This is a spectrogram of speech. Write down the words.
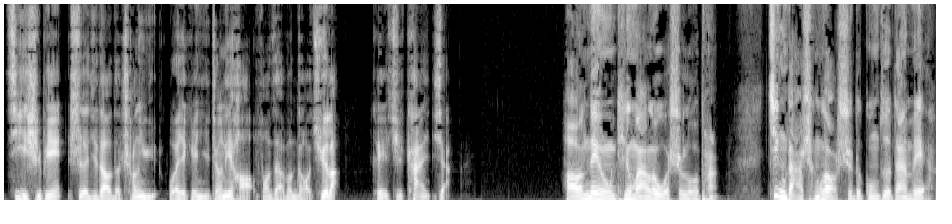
记事篇涉及到的成语，我也给你整理好，放在文稿区了，可以去看一下。好，内容听完了，我是罗胖。靳大成老师的工作单位啊，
